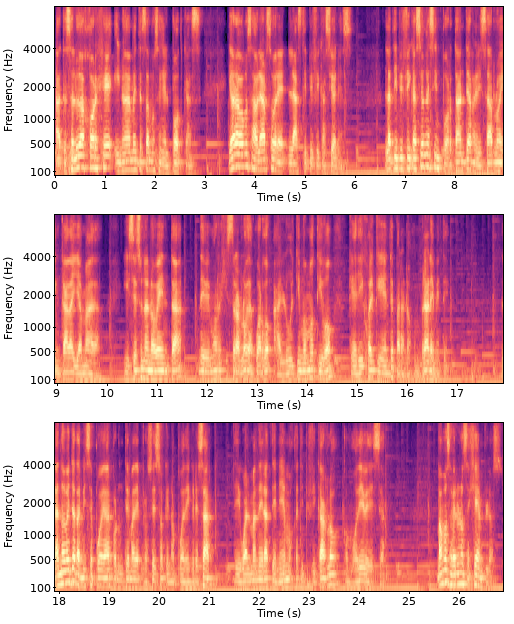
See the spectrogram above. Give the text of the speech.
Ah, te saluda Jorge y nuevamente estamos en el podcast. Y ahora vamos a hablar sobre las tipificaciones. La tipificación es importante realizarlo en cada llamada y si es una 90 debemos registrarlo de acuerdo al último motivo que dijo el cliente para no comprar MT. La 90 también se puede dar por un tema de proceso que no puede ingresar. De igual manera tenemos que tipificarlo como debe de ser. Vamos a ver unos ejemplos.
